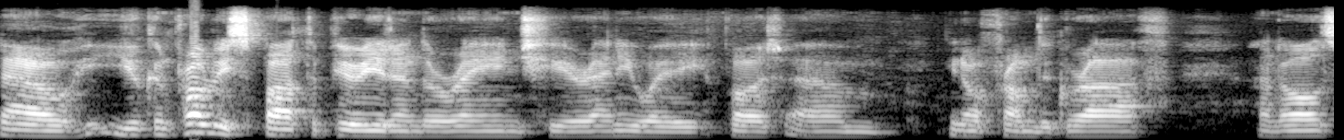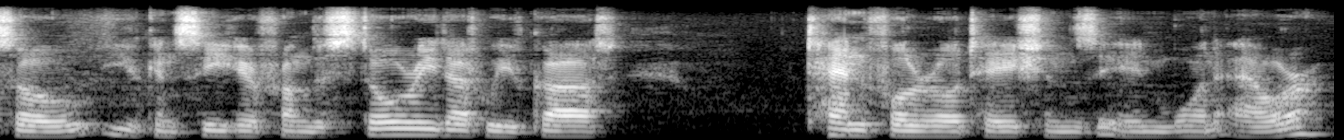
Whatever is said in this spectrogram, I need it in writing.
Now you can probably spot the period and the range here anyway, but um, you know from the graph and also you can see here from the story that we've got 10 full rotations in one hour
